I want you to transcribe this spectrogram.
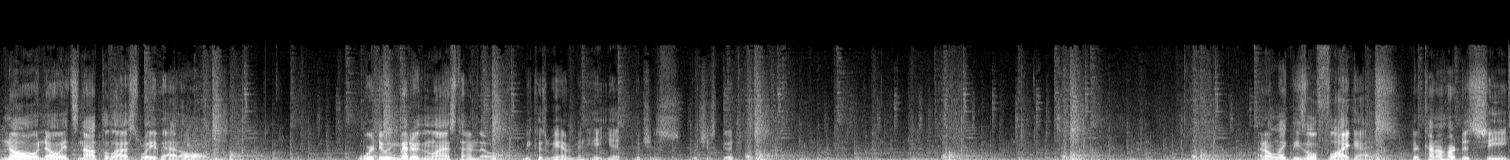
No, no, it's not the last wave at all. We're doing better than last time though, because we haven't been hit yet, which is which is good. I don't like these little fly guys. They're kind of hard to see.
